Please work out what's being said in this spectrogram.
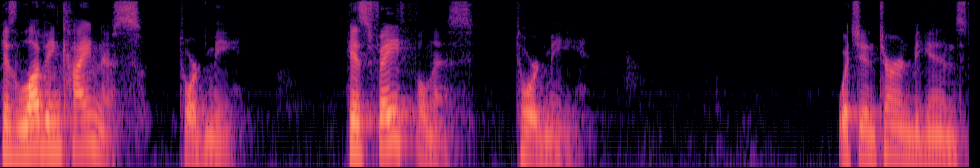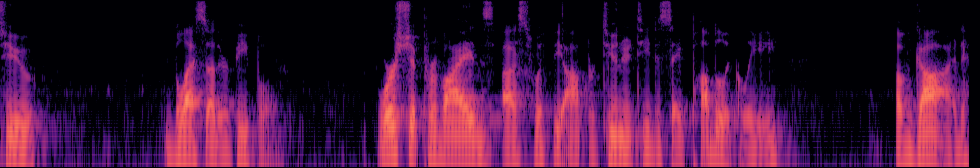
His loving kindness toward me his faithfulness toward me, which in turn begins to bless other people. Worship provides us with the opportunity to say publicly of God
